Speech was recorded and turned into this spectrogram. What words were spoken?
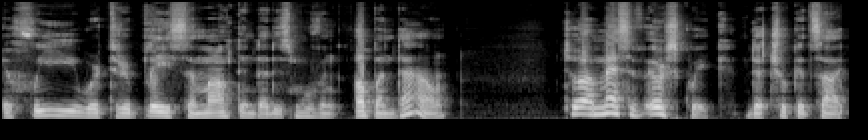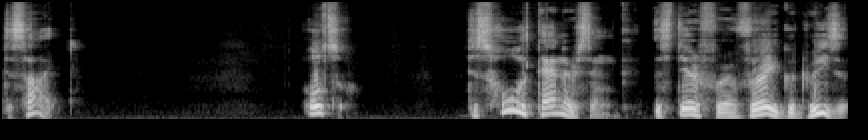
if we were to replace a mountain that is moving up and down to a massive earthquake that shook it side to side. Also, this whole Tanner thing is there for a very good reason.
